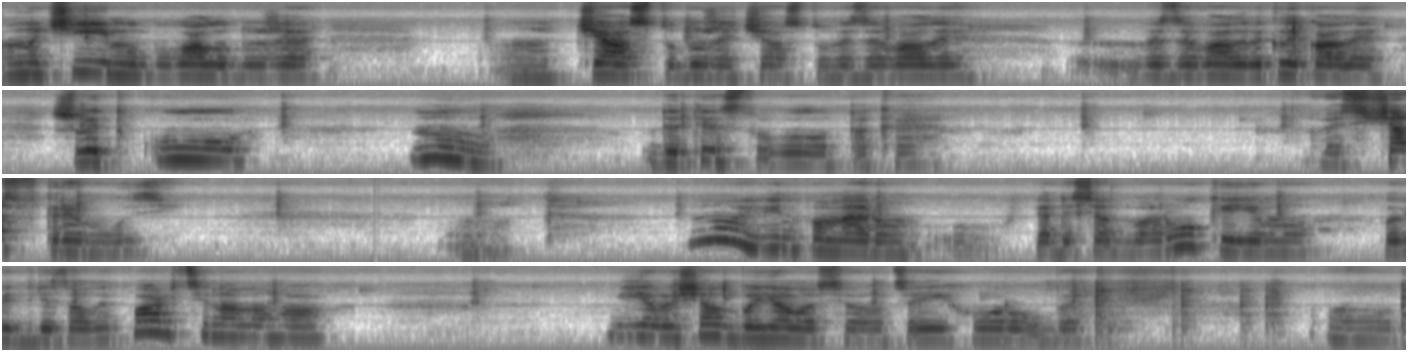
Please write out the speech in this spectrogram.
Вночі йому бувало дуже е, часто, дуже часто визивали, визивали, викликали швидку. Ну, дитинство було таке. Весь час в тривозі. От. Ну і він помер в 52 роки, йому повідрізали пальці на ногах. І я весь час боялася цієї хвороби. От.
